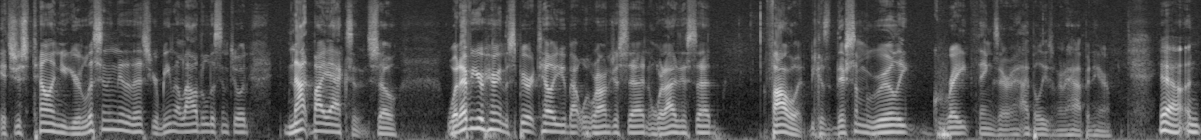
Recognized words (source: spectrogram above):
It's just telling you you're listening to this, you're being allowed to listen to it, not by accident. So, whatever you're hearing the Spirit tell you about what Ron just said and what I just said, follow it because there's some really great things there I believe are going to happen here. Yeah. And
